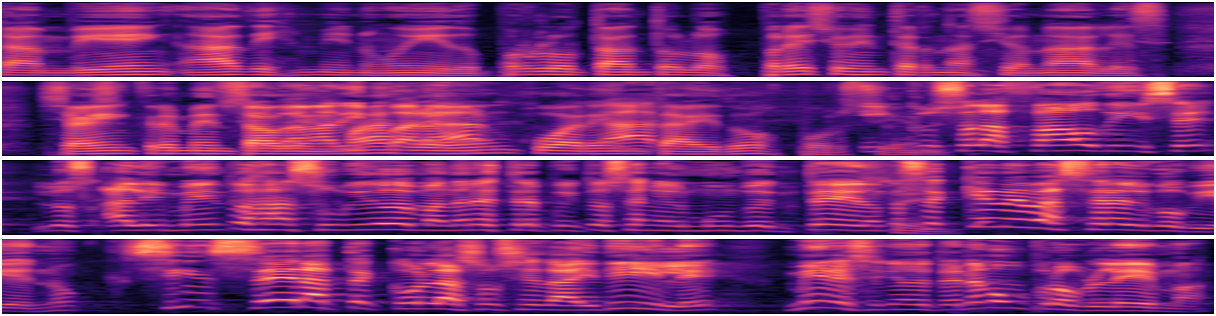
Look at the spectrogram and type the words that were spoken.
también ha disminuido. Por lo tanto, los precios internacionales se han incrementado en más de un 42%. Incluso la FAO dice, los alimentos han subido de manera estrepitosa en el mundo entero. Entonces, ¿qué debe hacer el gobierno? Sincérate con la sociedad y dile, mire señores, tenemos un problema.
